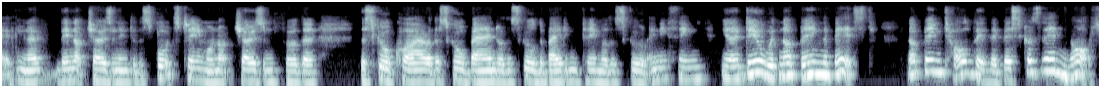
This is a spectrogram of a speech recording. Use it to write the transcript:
uh, you know, they're not chosen into the sports team or not chosen for the the school choir or the school band or the school debating team or the school anything, you know, deal with not being the best not being told they're the best because they're not.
